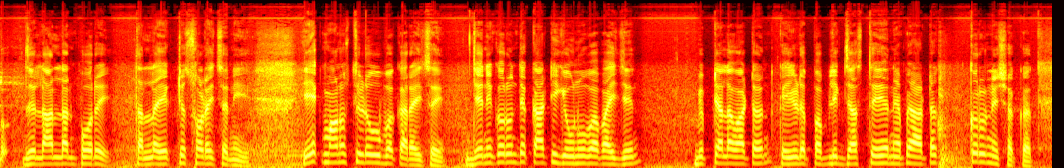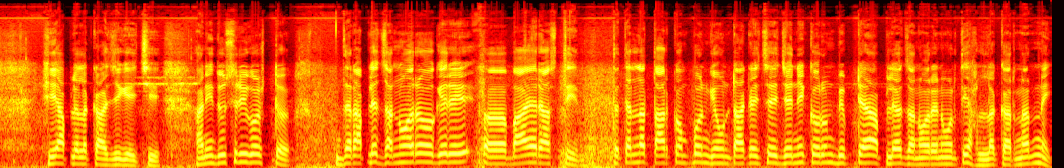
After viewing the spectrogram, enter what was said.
ब- जे लहान लहान पोरं आहे त्यांना एकटे सोडायचं नाही एक माणूस तिथं उभं करायचं आहे जेणेकरून ते काठी घेऊन उभा पाहिजे. बिबट्याला वाटण की इकडं पब्लिक जास्त आहे आणि आपण अटक करू नाही शकत. ही आपल्याला काळजी घ्यायची. आणि दुसरी गोष्ट जर आपले जनावरं वगैरे बाहेर असतील तर त्यांना तार कंपाऊंड घेऊन टाकायचं जेणेकरून बिबट्या आपल्या जनावरांवरती हल्ला करणार नाही.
